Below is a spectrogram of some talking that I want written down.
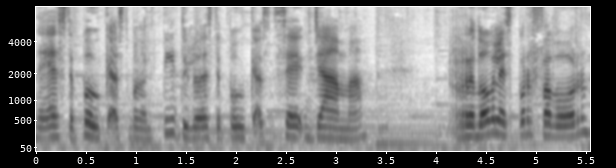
de este podcast, bueno, el título de este podcast se llama, redobles por favor,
